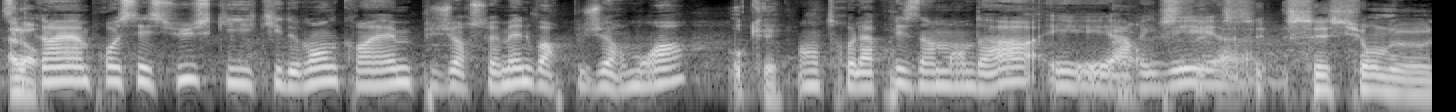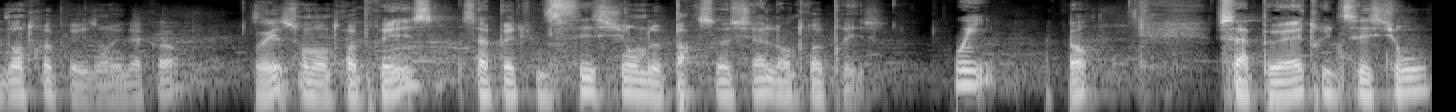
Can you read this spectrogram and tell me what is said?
C'est Alors- quand même un processus qui, qui demande quand même plusieurs semaines, voire plusieurs mois, entre la prise d'un mandat et Alors, arriver... c'est- euh, de- d'entreprise, on est d'accord? Oui. Session d'entreprise, ça peut être une session de part sociale d'entreprise. Oui, Ça peut être une session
